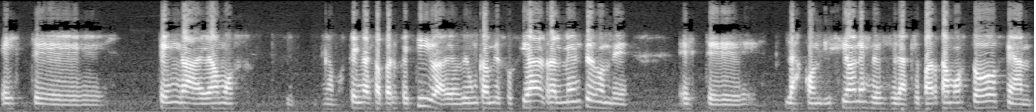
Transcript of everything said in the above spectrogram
este tenga, digamos, digamos, tenga esa perspectiva de, un cambio social realmente donde este las condiciones desde las que partamos todos sean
